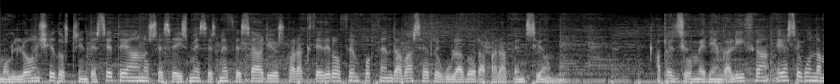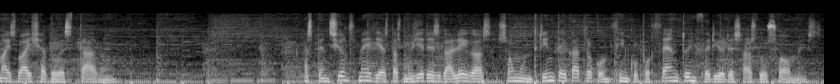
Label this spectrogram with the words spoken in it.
moi lonxe dos 37 anos e 6 meses necesarios para acceder ao 100% da base reguladora para a pensión. A pensión media en Galiza é a segunda máis baixa do Estado. As pensións medias das mulleres galegas son un 34,5% inferiores ás dos homes.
